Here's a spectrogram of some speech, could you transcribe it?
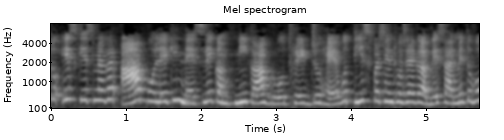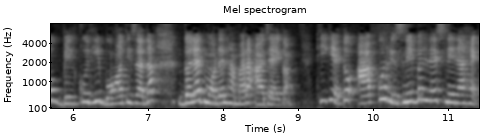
तो इस केस में अगर आप बोले कि नेस्ले कंपनी का ग्रोथ रेट जो है वो 30 परसेंट हो जाएगा अगले साल में तो वो बिल्कुल ही बहुत ही ज़्यादा गलत मॉडल हमारा आ जाएगा। ठीक है? तो आपको रिजनेबलनेस लेना है।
